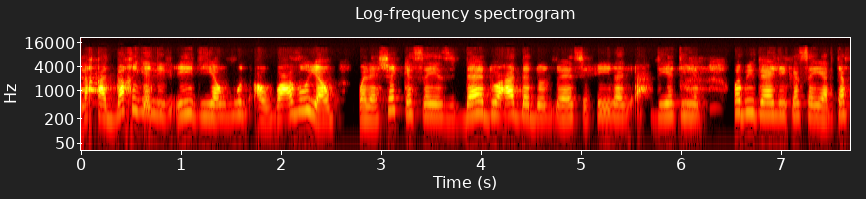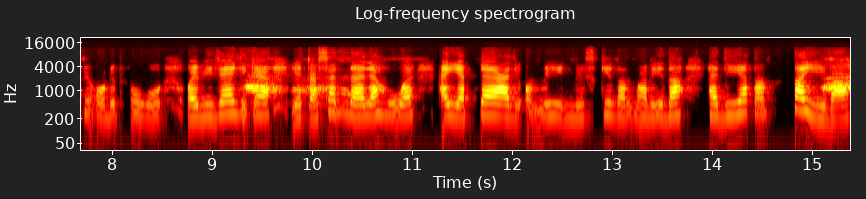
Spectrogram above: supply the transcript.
لقد بقي للعيد يوم أو بعض يوم ولا شك سيزداد عدد الماسحين لأحذيتهم وبذلك سيرتفع ربحه وبذلك يتسنى له أن يبتاع لأمه المسكينة المريضة هدية طيبة.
